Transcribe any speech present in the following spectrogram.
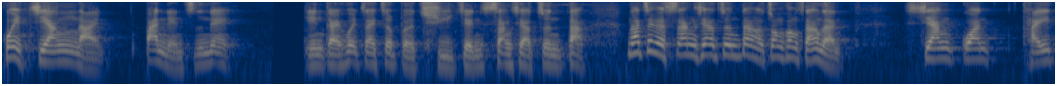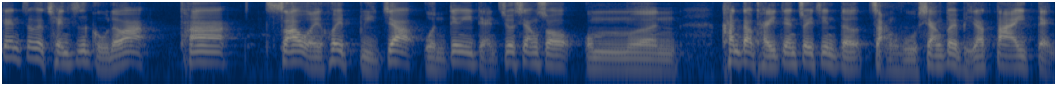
会将来半年之内应该会在这个区间上下震荡。那这个上下震荡的状况，当然相关台电这个权值股的话，它。稍微会比较稳定一点，就像说我们看到台电最近的涨幅相对比较大一点，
